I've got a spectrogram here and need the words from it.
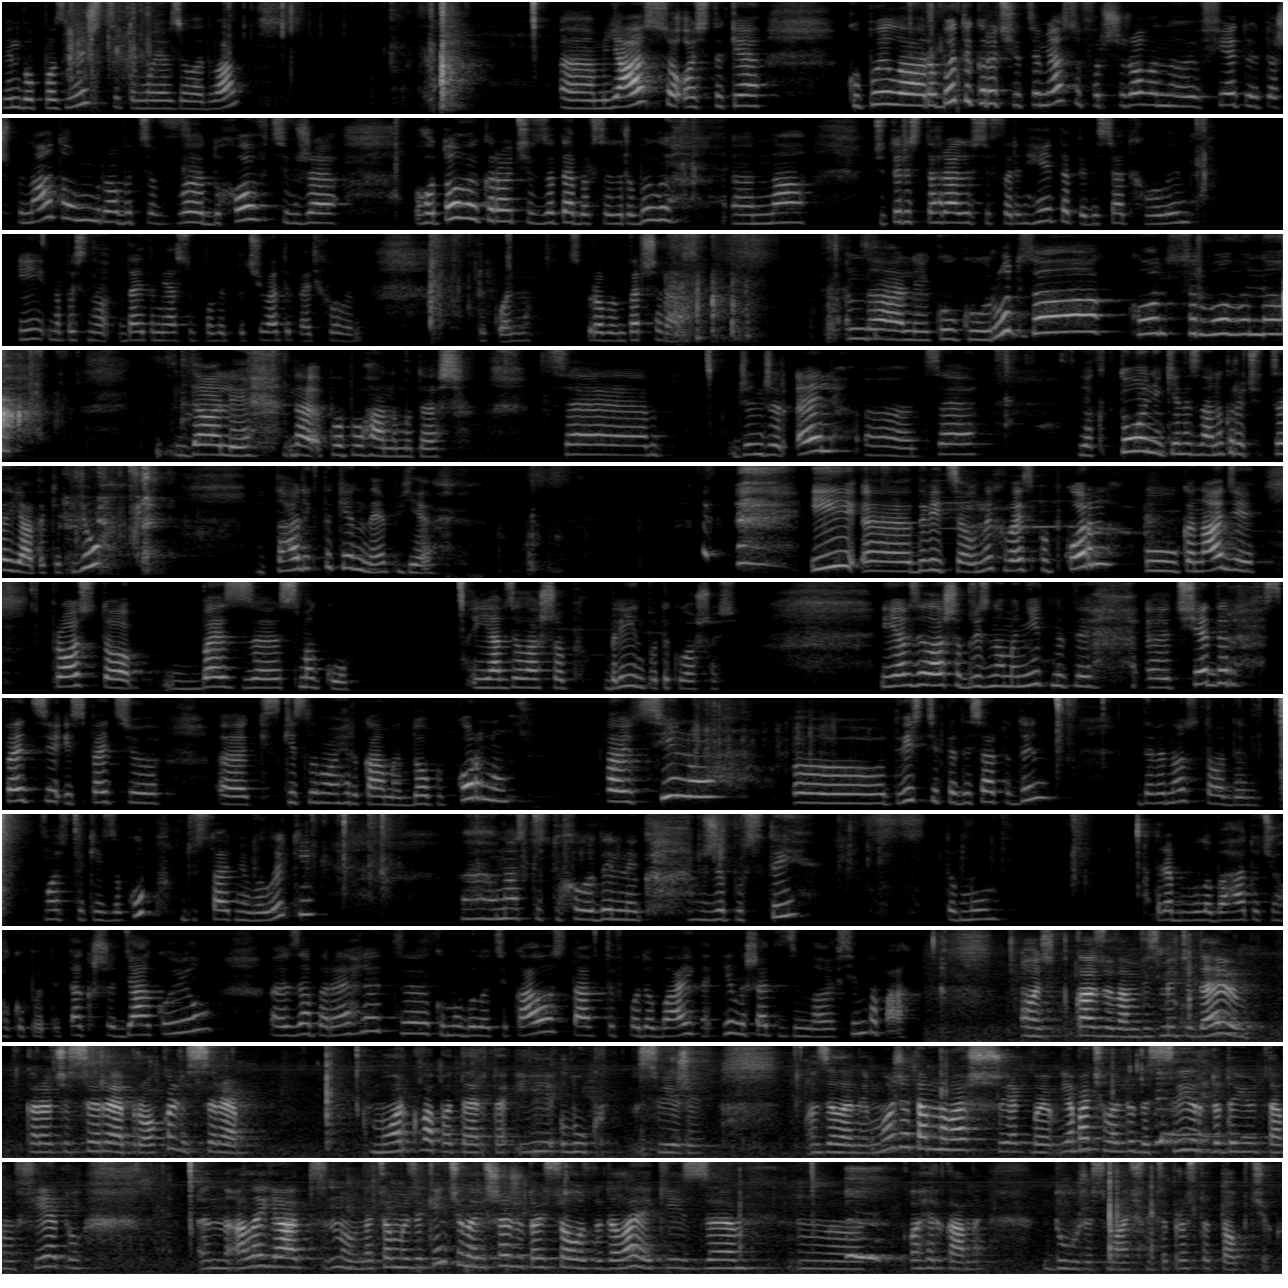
Він був по знижці, тому я взяла два. Е, м'ясо ось таке купила робити. Коротше, це м'ясо фаршированою фетою та шпинатом. Робиться в духовці, вже готове. Коротше, за тебе все зробили е, на 400 градусів Фаренгейта 50 хвилин. І написано: дайте м'ясу повідпочивати 5 хвилин. Прикольно. Спробуємо перший раз. Далі кукурудза консервована. Далі, да, по поганому теж. Це джинджер ель, це як тонік, я не знаю. Ну, коротше, це я таке п'ю. Віталік таке не п'є. І е, дивіться, у них весь попкорн у Канаді просто без е, смаку. І я взяла, щоб. Блін, потекло щось. І я взяла, щоб різноманітнити е, чеддер спецію і спецію е, з кислими огірками до попкорну. Ціну е, 251,91. Ось такий закуп, достатньо великий. Е, у нас просто холодильник вже пустий, тому треба було багато чого купити. Так що дякую е, за перегляд. Е, Кому було цікаво, ставте вподобайки і лишайтесь зі мною. Всім па-па! Ось, показую вам, візьміть ідею. Коротше, сире брокколі, сире, морква потерта і лук свіжий, зелений. Може там на ваш, якби. Я бачила, люди сир додають, там фету. Але я ну, на цьому закінчила і ще ж той соус додала, який з м, огірками. Дуже смачно, це просто топчик.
